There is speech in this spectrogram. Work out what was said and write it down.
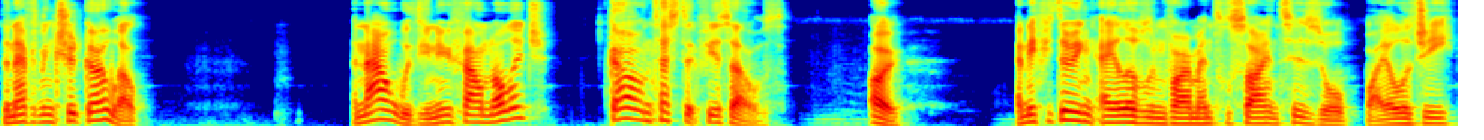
then everything should go well. And now, with your newfound knowledge, go out and test it for yourselves. Oh, and if you're doing A level environmental sciences or biology,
